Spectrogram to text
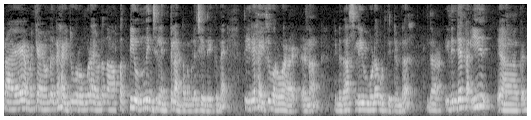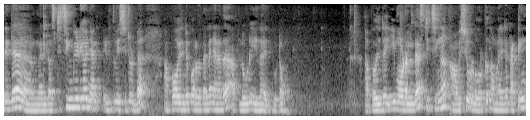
പ്രായമായ അമ്മയ്ക്ക് ആയതുകൊണ്ട് തന്നെ ഹൈറ്റ് കുറവും കൂടെ ആയതുകൊണ്ട് നാൽപ്പത്തി ഒന്ന് ഇഞ്ച് ലെങ്ത്തിലാണ് കേട്ടോ നമ്മൾ ചെയ്തേക്കുന്നത് തീരെ ഹൈറ്റ് കുറവാണ്. പിന്നെ ഇതാ സ്ലീവ് കൂടെ കൊടുത്തിട്ടുണ്ട്. ഇതാ ഇതിന്റെ ഈ ഇതിന്റെ എന്താ സ്റ്റിച്ചിങ് വീഡിയോ ഞാൻ എടുത്തു വെച്ചിട്ടുണ്ട്. അപ്പോൾ ഇതിന്റെ പുറകെ തന്നെ ഞാനത് അപ്ലോഡ് ചെയ്യുന്നതായിരിക്കും കേട്ടോ. അപ്പോൾ ഇത് ഈ മോഡലിന്റെ സ്റ്റിച്ചിങ് ആവശ്യമുള്ളവർക്ക് നമ്മൾ അതിന്റെ കട്ടിങ്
